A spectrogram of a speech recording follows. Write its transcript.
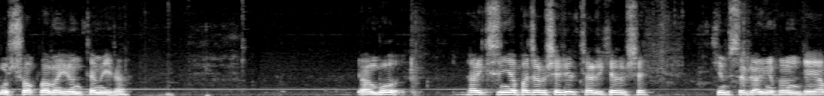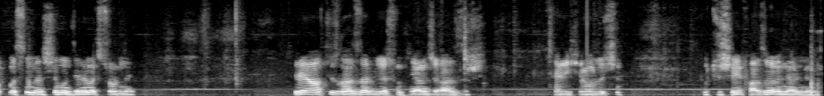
Bu şoklama yöntemiyle yani bu herkesin yapacağı bir şey değil, tehlikeli bir şey. Kimse ben yaparım diye yapmasın. Ben şimdi bunu denemek zorundayım. R600 gazlar biliyorsun yanıcı gazdır. Tehlikeli olduğu için bu tür şeyi fazla önermiyorum.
